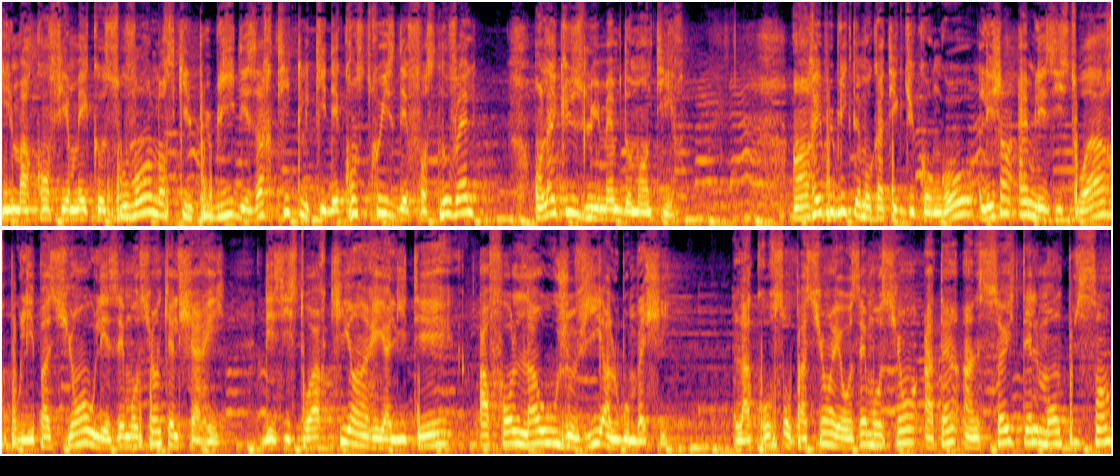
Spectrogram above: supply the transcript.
Il m'a confirmé que souvent, lorsqu'il publie des articles qui déconstruisent des fausses nouvelles, on l'accuse lui-même de mentir. En République démocratique du Congo, les gens aiment les histoires pour les passions ou les émotions qu'elles charrient. Des histoires qui, en réalité, affolent là où je vis à Lubumbashi. La course aux passions et aux émotions atteint un seuil tellement puissant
